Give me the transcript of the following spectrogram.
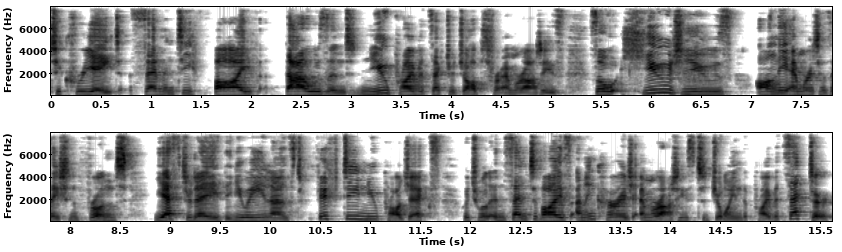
to create 75,000 new private sector jobs for Emiratis. So huge news on the Emiratization front. Yesterday, the UAE announced 50 new projects which will incentivize and encourage Emiratis to join the private sector.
